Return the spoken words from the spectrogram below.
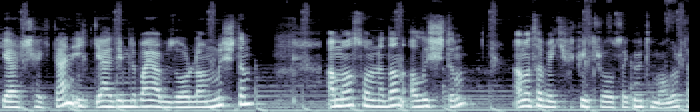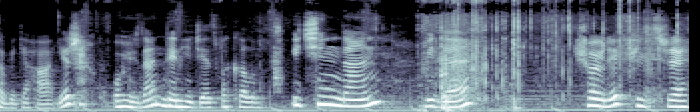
Gerçekten. İlk geldiğimde bayağı bir zorlanmıştım. Ama sonradan alıştım. Ama tabii ki filtre olsa kötü mü olur? Tabii ki hayır. O yüzden deneyeceğiz bakalım. İçinden bir de şöyle filtre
